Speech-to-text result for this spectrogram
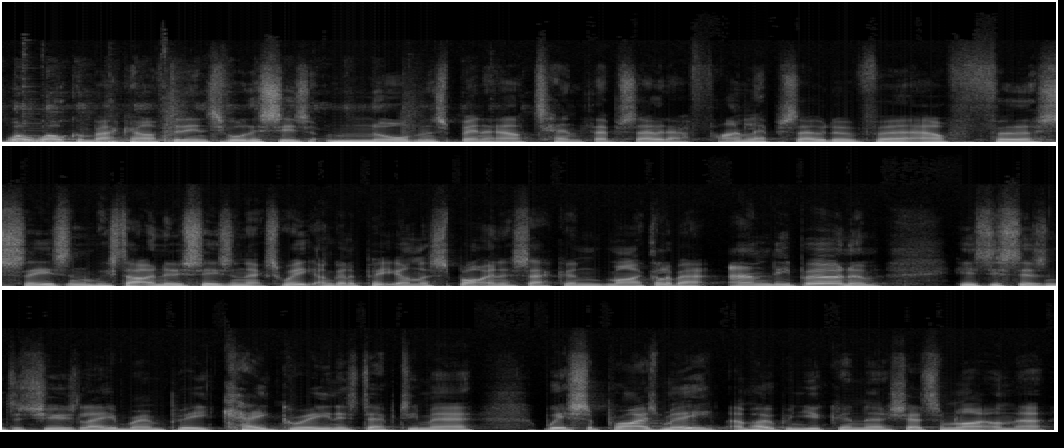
Well, welcome back after the interval. This is Northern Spin, our 10th episode, our final episode of uh, our first season. We start a new season next week. I'm going to put you on the spot in a second, Michael, about Andy Burnham, his decision to choose Labour MP, Kate Green as Deputy Mayor, which surprised me. I'm hoping you can uh, shed some light on that.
